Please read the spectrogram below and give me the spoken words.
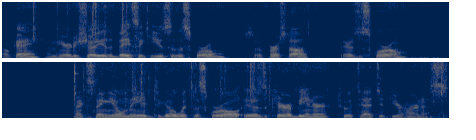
Okay, I'm here to show you the basic use of the Sqwurel. So first off, there's a Sqwurel. Next thing you'll need to go with the Sqwurel is a carabiner to attach it to your harness.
